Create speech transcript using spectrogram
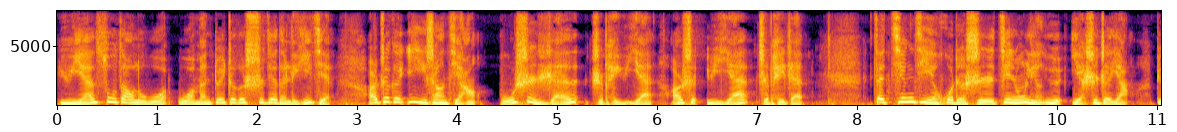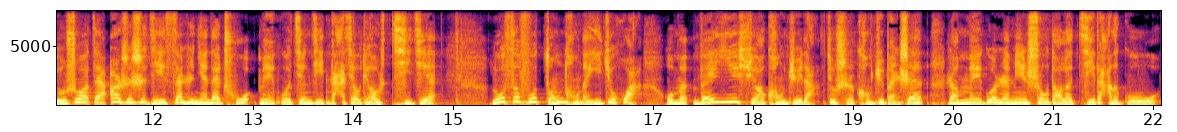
语言塑造了我我们对这个世界的理解。而这个意义上讲，不是人支配语言，而是语言支配人。在经济或者是金融领域也是这样。比如说，在二十世纪三十年代初，美国经济大萧条期间。罗斯福总统的一句话：“我们唯一需要恐惧的就是恐惧本身”，让美国人民受到了极大的鼓舞，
